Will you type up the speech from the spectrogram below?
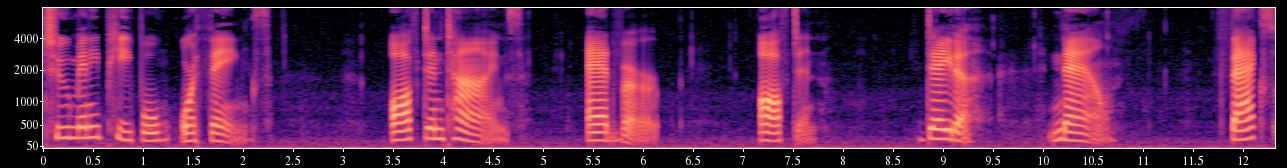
too many people or things. Oftentimes, adverb, often. Data, noun. Facts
